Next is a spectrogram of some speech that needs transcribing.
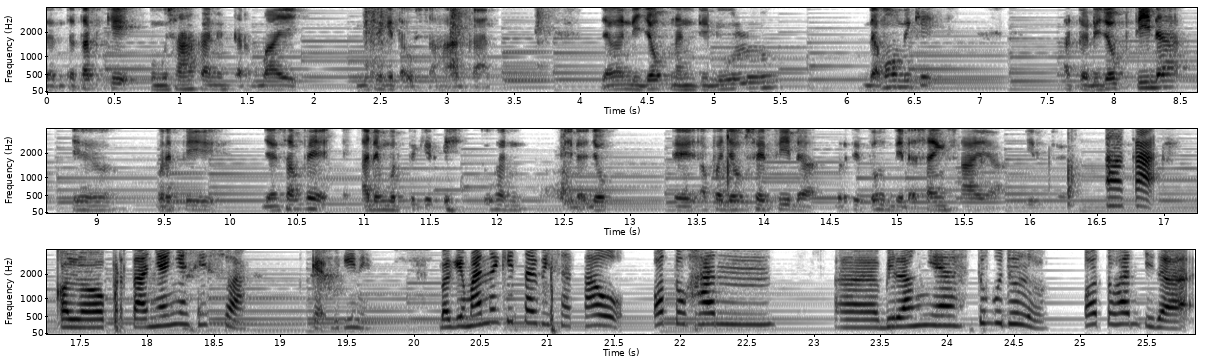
dan tetap ki mengusahakan yang terbaik. Bisa kita usahakan. Jangan dijawab nanti dulu. Tidak mau mikir atau dijawab tidak, ya berarti jangan sampai ada yang berpikir, ih Tuhan tidak jawab, eh, apa jawab saya tidak, berarti Tuhan tidak sayang saya, gitu. Ah, Kak, kalau pertanyaannya siswa kayak begini. Bagaimana kita bisa tahu, oh Tuhan eh, bilangnya tunggu dulu. Oh Tuhan tidak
